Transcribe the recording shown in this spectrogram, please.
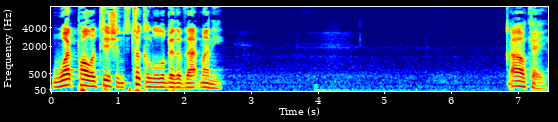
what politicians took a little bit of that money. Okay,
